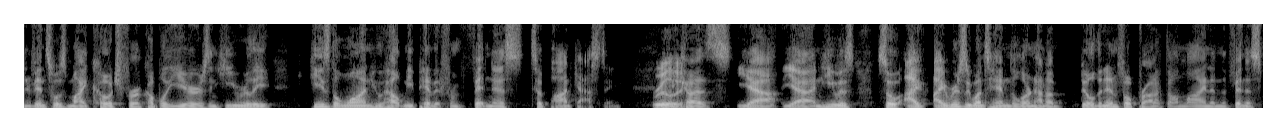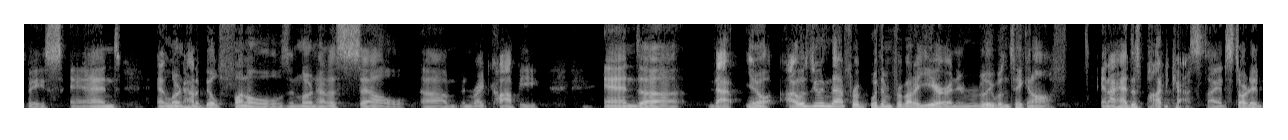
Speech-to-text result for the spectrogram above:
and Vince was my coach for a couple of years, and he really he's the one who helped me pivot from fitness to podcasting. Really? Because yeah, yeah, and he was so I I originally went to him to learn how to build an info product online in the fitness space and and learn how to build funnels and learn how to sell um, and write copy, and uh, that you know I was doing that for with him for about a year and it really wasn't taking off. And I had this podcast I had started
